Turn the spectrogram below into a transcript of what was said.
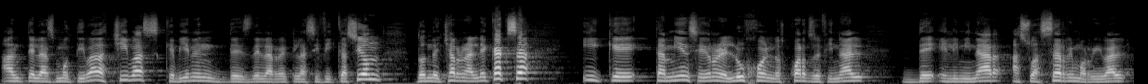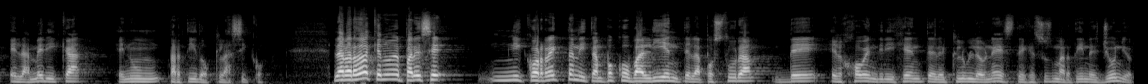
ante las motivadas Chivas que vienen desde la reclasificación, donde echaron al Necaxa y que también se dieron el lujo en los cuartos de final de eliminar a su acérrimo rival, el América, en un partido clásico. La verdad que no me parece ni correcta ni tampoco valiente la postura del el joven dirigente del Club Leonés, de Jesús Martínez Jr.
